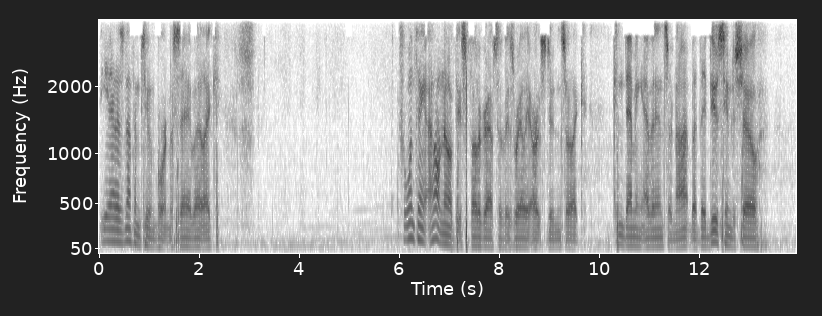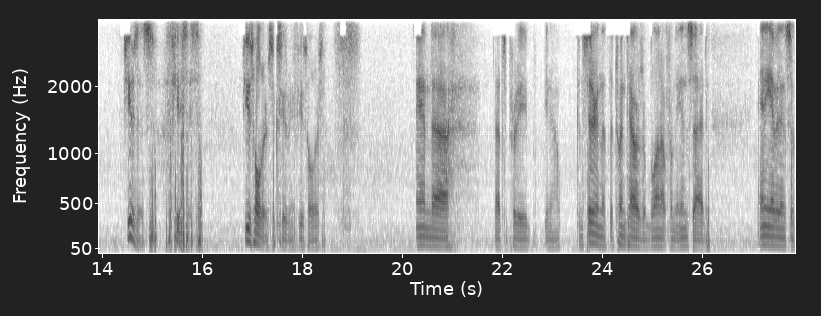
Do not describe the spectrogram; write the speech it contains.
Yeah, there's nothing too important to say, but like for one thing, I don't know if these photographs of Israeli art students are like condemning evidence or not, but they do seem to show fuses, fuses, fuse holders, excuse me, fuse holders. And uh, that's pretty, you know, considering that the Twin Towers were blown up from the inside, any evidence of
